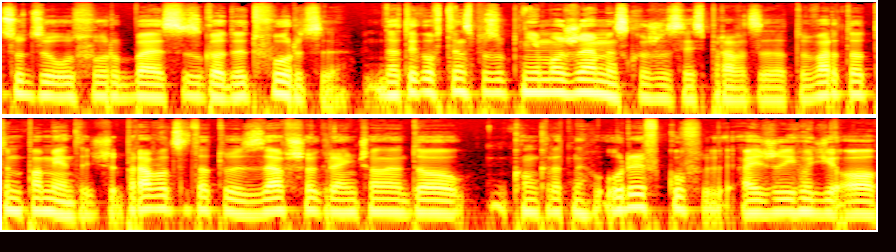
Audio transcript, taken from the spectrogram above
cudzy utwór bez zgody twórcy. Dlatego w ten sposób nie możemy skorzystać z prawa cytatu. Warto o tym pamiętać, że prawo cytatu jest zawsze ograniczone do konkretnych urywków, a jeżeli chodzi o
